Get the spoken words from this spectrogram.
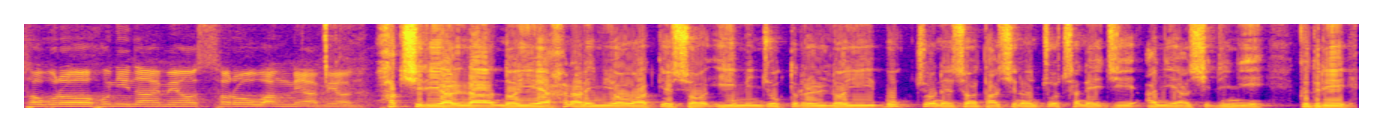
더불어 혼인하며 서로 왕래하면 확실히 알라 너희의 하나님 여호와께서 이 민족들을 너희 목전에서 다시는 쫓아내지 아니하시리니 그들이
